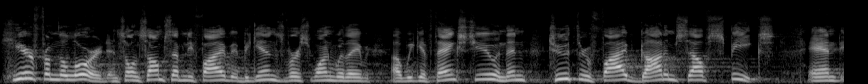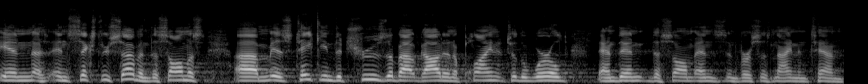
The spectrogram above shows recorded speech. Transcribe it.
hear from the Lord. And so in Psalm 75, it begins verse 1 with a uh, we give thanks to you, and then 2 through 5, God Himself speaks. And in, uh, in 6 through 7, the psalmist um, is taking the truths about God and applying it to the world. And then the psalm ends in verses 9 and 10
